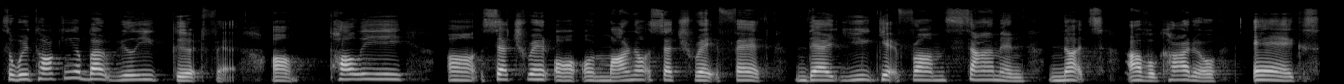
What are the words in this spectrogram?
So we're talking about really good fat. Um, poly uh, or, or monosaturate fat that you get from salmon, nuts, avocado, eggs,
